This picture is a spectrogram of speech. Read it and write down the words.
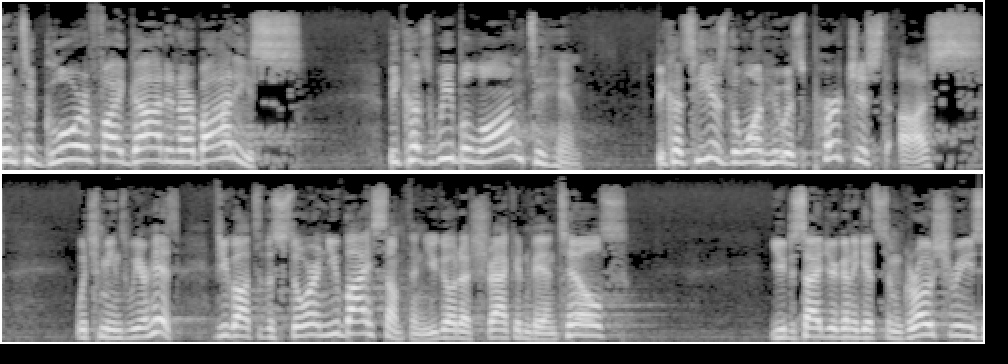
than to glorify God in our bodies. Because we belong to him. Because he is the one who has purchased us, which means we are his. If you go out to the store and you buy something, you go to Strack & Van Til's, you decide you're going to get some groceries,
